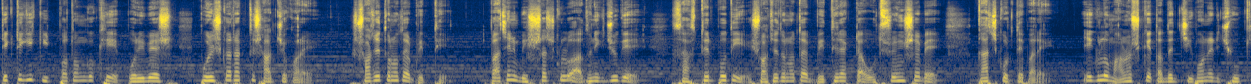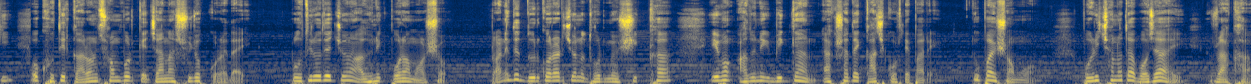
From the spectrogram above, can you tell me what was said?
টিকটিকি কীটপতঙ্গ খেয়ে পরিবেশ পরিষ্কার রাখতে সাহায্য করে। সচেতনতা বৃদ্ধি। প্রাচীন বিশ্বাসগুলো আধুনিক যুগে স্বাস্থ্যের প্রতি সচেতনতা বৃদ্ধির একটা উৎস হিসেবে কাজ করতে পারে। এগুলো মানুষকে তাদের জীবনের ঝুঁকি ও ক্ষতির কারণ সম্পর্কে জানার সুযোগ করে দেয়। প্রতিরোধের জন্য আধুনিক পরামর্শ, প্রাণীদের দূর করার জন্য ধর্মীয় শিক্ষা এবং আধুনিক বিজ্ঞান একসাথে কাজ করতে পারে। উপায় সমূহ পরিচ্ছন্নতা বজায় রাখা,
